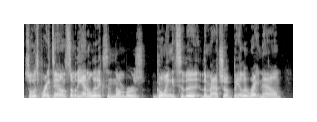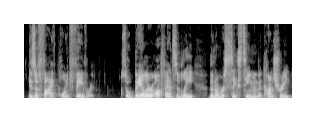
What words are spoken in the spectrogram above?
So let's break down some of the analytics and numbers going into the the matchup. Baylor right now is a five point favorite. So Baylor offensively, the number six team in the country.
